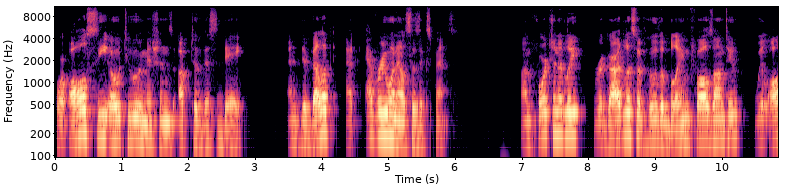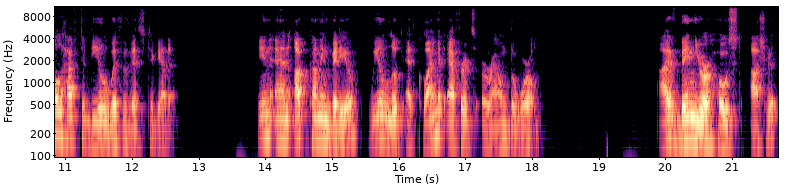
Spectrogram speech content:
for all CO2 emissions up to this day and developed at everyone else's expense. Unfortunately, regardless of who the blame falls onto, we'll all have to deal with this together. In an upcoming video, we'll look at climate efforts around the world. I've been your host, Aashrit,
